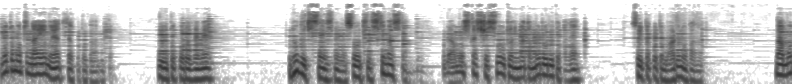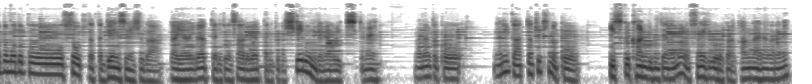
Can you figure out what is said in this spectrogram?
もともと内野もやってたことがあるというところでね、野口選手が送球してましたんで、これはもしかしてショートにまた戻るとかね、そういったこともあるのかなと。まあ、もともとこう、ショートだったゲン選手が外野やったりとかサードやったりとかしてるんでね、オリックスってね。まあ、なんかこう、何かあった時のこう、リスク管理みたいなものを常日頃から考えながらね、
